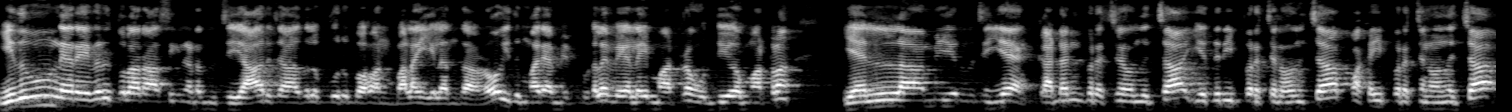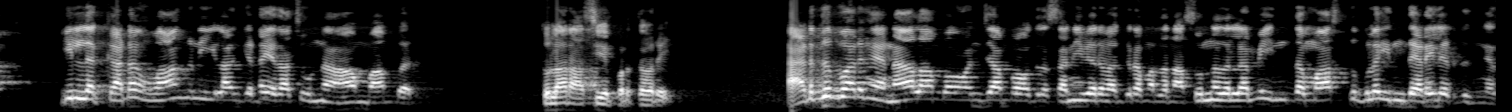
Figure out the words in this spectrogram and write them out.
இதுவும் நிறைய பேர் துளராசிக்கு நடந்துச்சு. யார் ஜாதத்துல குரு பகவான் பலம் இழந்தாரோ இது மாதிரி அமைப்புகளை வேலை மாற்றம் உத்தியோக மாற்றம் எல்லாமே இருந்துச்சு. ஏன்? கடன் பிரச்சனை வந்துச்சா? எதிரி பிரச்சனை வந்துச்சா? பகை பிரச்சனை வந்துச்சா? இல்ல கடன் வாங்குனீங்களான்னு கேட்டா ஏதாச்சும் ஒண்ணு ஆமாம் பாரு பொறுத்தவரை. அடுத்து பாருங்க. நாலாம் பாவம் அஞ்சாம் பாவத்துல சனி வேற வக்ரம் நான் சொன்னது எல்லாமே இந்த மாசத்துக்குள்ள இந்த இடையில எடுத்துக்கங்க.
